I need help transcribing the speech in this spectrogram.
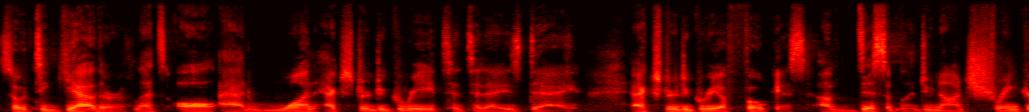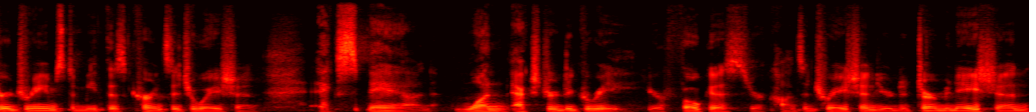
So together, let's all add one extra degree to today's day. Extra degree of focus, of discipline. Do not shrink your dreams to meet this current situation. Expand one extra degree, your focus, your concentration, your determination,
